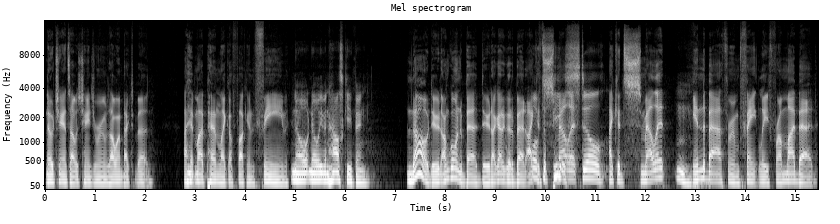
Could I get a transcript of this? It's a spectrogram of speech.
No chance I was changing rooms. I went back to bed. I hit my pen like a fucking fiend. No, no, even housekeeping. No, dude, I'm going to bed, dude. I got to go to bed. I well, could the pee smell is it. still. I could smell it Mm. in the bathroom faintly from my bed,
